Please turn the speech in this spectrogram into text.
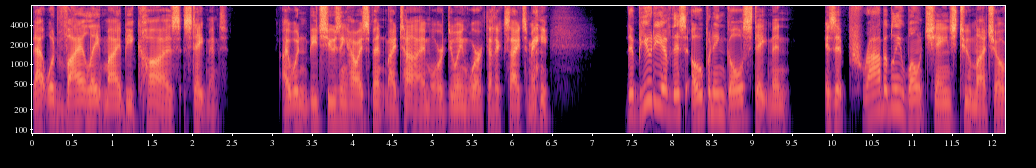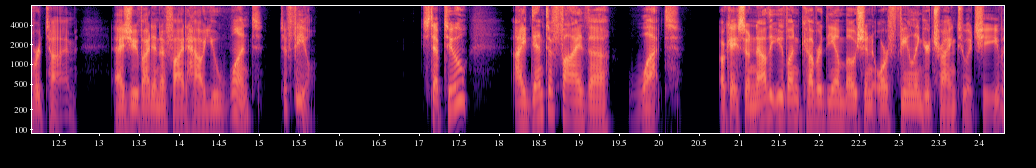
that would violate my because statement. I wouldn't be choosing how I spent my time or doing work that excites me. The beauty of this opening goal statement is it probably won't change too much over time as you've identified how you want to feel. Step two, identify the what. Okay, so now that you've uncovered the emotion or feeling you're trying to achieve,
